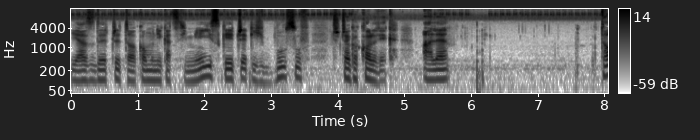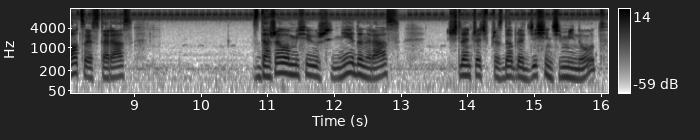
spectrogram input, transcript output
jazdy, czy to komunikacji miejskiej, czy jakichś busów, czy czegokolwiek. Ale to, co jest teraz, zdarzało mi się już nie jeden raz ślęczeć przez dobre 10 minut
